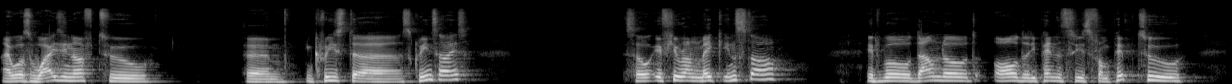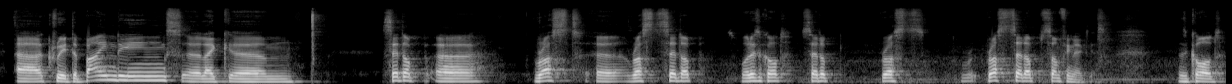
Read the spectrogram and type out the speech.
I was wise enough to um, increase the screen size. So if you run make install, it will download all the dependencies from pip to uh, create the bindings, uh, like um, setup uh, Rust, uh, Rust setup. What is it called? Setup Rust, Rust setup, something like this. Is it called?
